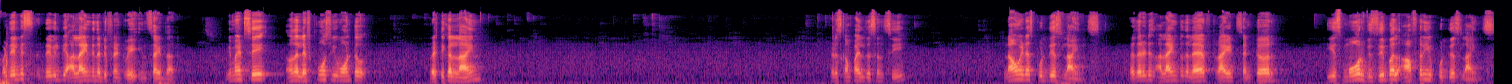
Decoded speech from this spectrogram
but they will be, they will be aligned in a different way inside that. We might say on the leftmost we want a vertical line let us compile this and see. Now it has put these lines, whether it is aligned to the left, right, center is more visible after you put these lines.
